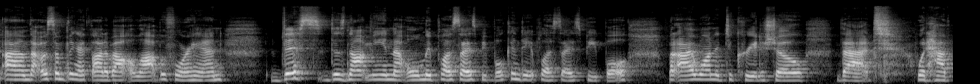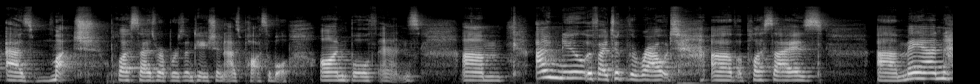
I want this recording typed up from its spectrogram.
um, that was something I thought about a lot beforehand. This does not mean that only plus size people can date plus size people, but I wanted to create a show that would have as much plus size representation as possible on both ends. Um, I knew if I took the route of a plus size uh, man,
